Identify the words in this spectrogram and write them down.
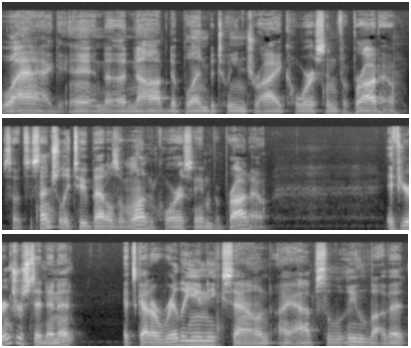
lag, and a knob to blend between dry, chorus, and vibrato. So it's essentially two pedals in one, chorus and vibrato. If you're interested in it, it's got a really unique sound. I absolutely love it.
